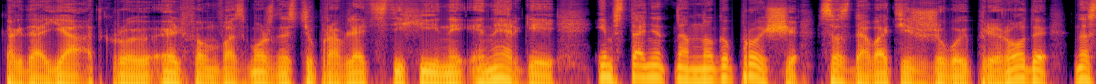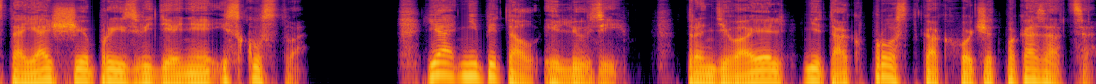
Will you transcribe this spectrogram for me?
Когда я открою эльфам возможность управлять стихийной энергией, им станет намного проще создавать из живой природы настоящее произведение искусства. Я не питал иллюзий. Трандиваэль не так прост, как хочет показаться.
